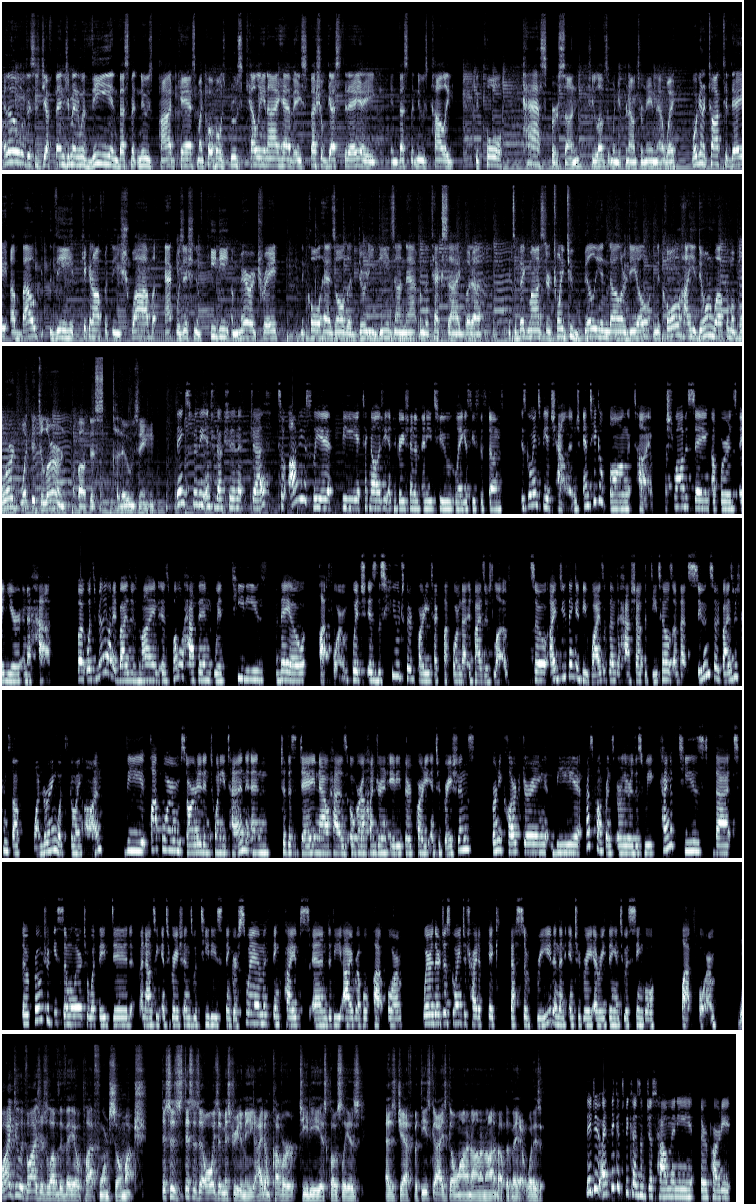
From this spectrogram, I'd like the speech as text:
Hello, this is Jeff Benjamin with the Investment News Podcast. My co-host Bruce Kelly and I have a special guest today, a Investment News colleague, Nicole Casperson. She loves it when you pronounce her name that way. We're going to talk today about the kicking off with the Schwab acquisition of TD Ameritrade. Nicole has all the dirty deeds on that from the tech side, but uh, it's a big monster, $22 billion deal. Nicole, how you doing? Welcome aboard. What did you learn about this closing? Thanks for the introduction, Jeff. So obviously, the technology integration of any two legacy systems is going to be a challenge and take a long time. Schwab is saying upwards a year and a half. But what's really on advisors' mind is what will happen with TD's Veo platform, which is this huge third party tech platform that advisors love. So I do think it'd be wise of them to hash out the details of that soon so advisors can stop wondering what's going on. The platform started in 2010 and to this day now has over 180 third party integrations. Bernie Clark, during the press conference earlier this week, kind of teased that the approach would be similar to what they did announcing integrations with TD's Thinkorswim, ThinkPipes, and the iRebal platform, where they're just going to try to pick best of breed and then integrate everything into a single platform. Why do advisors love the Veo platform so much? This is this is always a mystery to me. I don't cover TD as closely as as Jeff, but these guys go on and on and on about the Veo. What is it? They do. I think it's because of just how many third party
